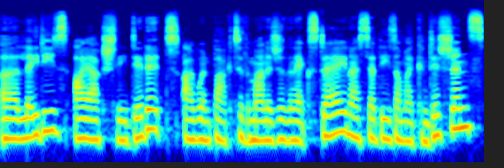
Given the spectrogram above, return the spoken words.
uh, ladies, I actually did it. I went back to the manager the next day and I said, these are my conditions.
